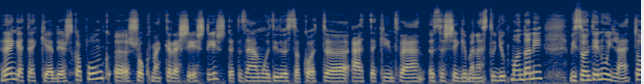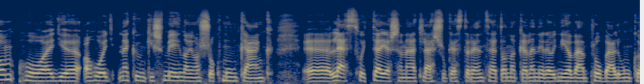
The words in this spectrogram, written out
Rengeteg kérdést kapunk, sok megkeresést is, tehát az elmúlt időszakot áttekintve összességében ezt tudjuk mondani. Viszont én úgy látom, hogy ahogy nekünk is még nagyon sok munkánk lesz, hogy teljesen átlássuk ezt a rendszert, annak ellenére, hogy nyilván próbálunk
